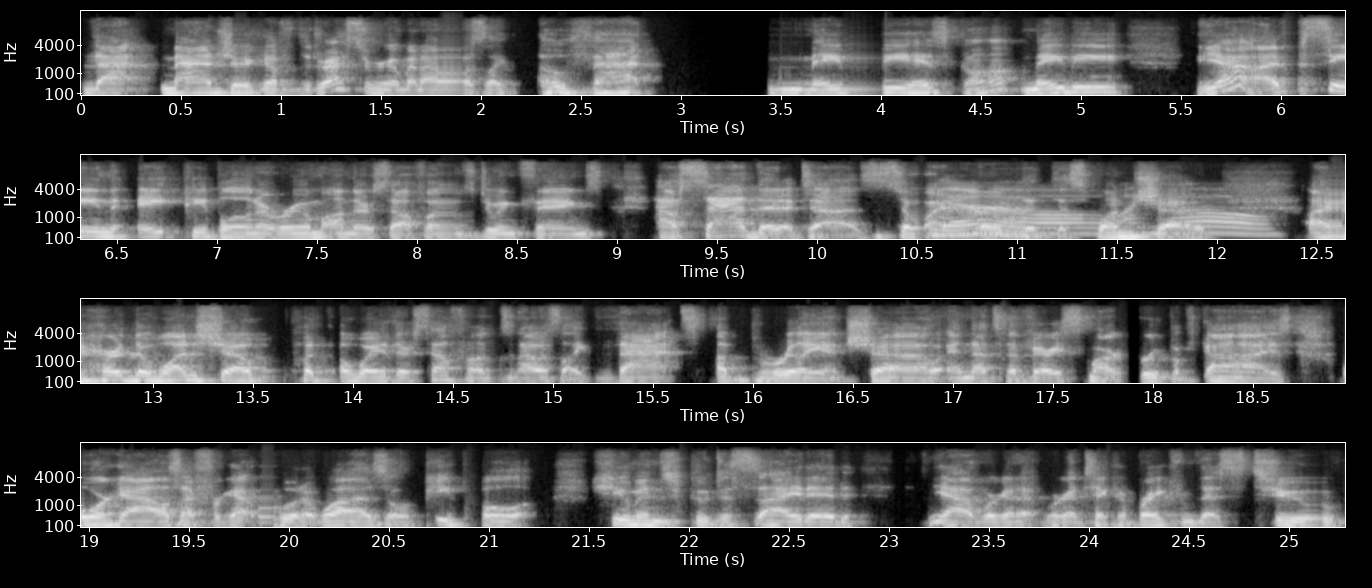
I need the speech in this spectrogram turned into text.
that magic of the dressing room. And I was like, oh, that maybe is gone. Maybe, yeah, I've seen eight people in a room on their cell phones doing things. How sad that it does. So I yeah. heard that this one show, I, I heard the one show put away their cell phones, and I was like, that's a brilliant show. And that's a very smart group of guys or gals, I forget who it was, or people, humans who decided yeah we're gonna we're gonna take a break from this to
